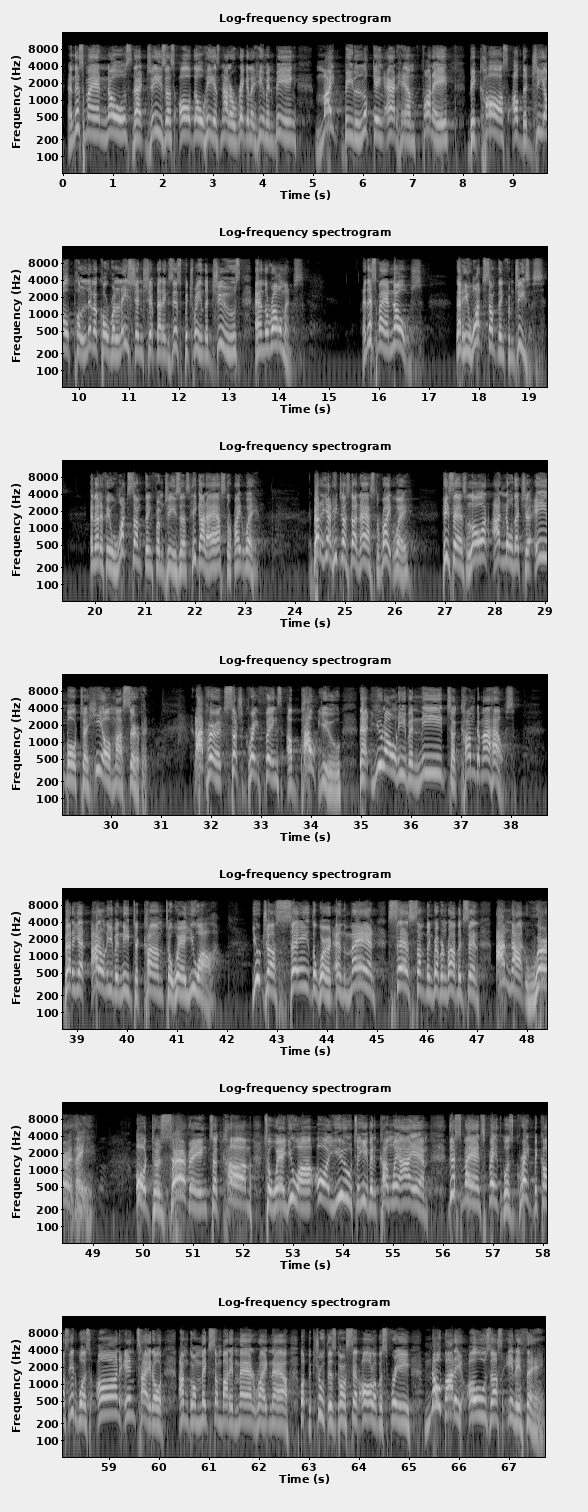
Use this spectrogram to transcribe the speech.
And this man knows that Jesus, although he is not a regular human being, might be looking at him funny because of the geopolitical relationship that exists between the Jews and the Romans. And this man knows that he wants something from Jesus. And that if he wants something from Jesus, he got to ask the right way. And better yet, he just doesn't ask the right way. He says, Lord, I know that you're able to heal my servant. And I've heard such great things about you that you don't even need to come to my house. Better yet, I don't even need to come to where you are. You just say the word. And the man says something, Reverend Robinson, I'm not worthy or deserving to come to where you are or you to even come where I am. This man's faith was great because it was unentitled. I'm going to make somebody mad right now, but the truth is going to set all of us free. Nobody owes us anything.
